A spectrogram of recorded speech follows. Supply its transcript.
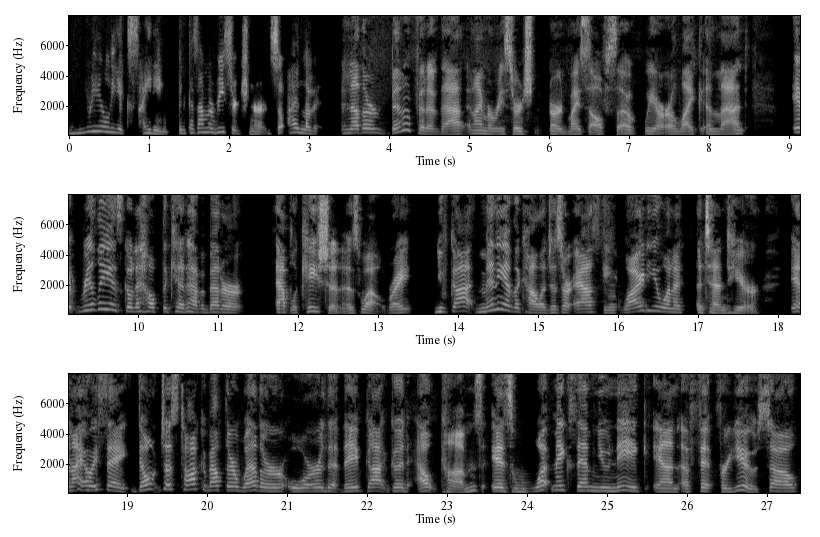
really exciting because I'm a research nerd. So I love it. Another benefit of that, and I'm a research nerd myself, so we are alike in that. It really is going to help the kid have a better application as well, right? You've got many of the colleges are asking, why do you want to attend here? And I always say, don't just talk about their weather or that they've got good outcomes. It's what makes them unique and a fit for you. So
